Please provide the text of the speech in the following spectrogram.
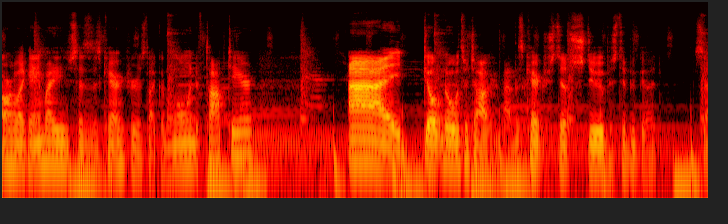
or like anybody who says this character is like a low end of top tier, I don't know what they're talking about. This character's still stupid, stupid good. So.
